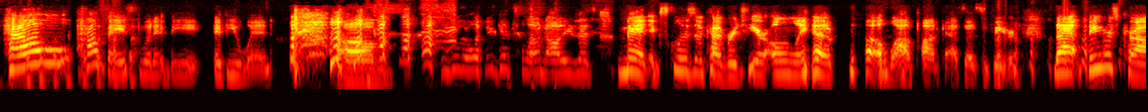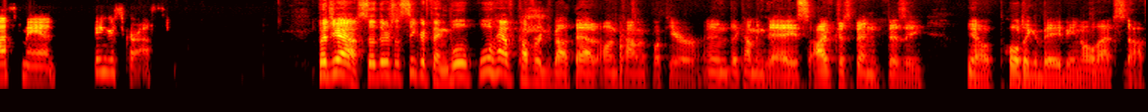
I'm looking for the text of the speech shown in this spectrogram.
How how based would it be if you win? um, You're the one who gets flown to all these events. Man, exclusive coverage here only at a wild podcast has appeared. That fingers crossed, man. Fingers crossed. But yeah, so there's a secret thing. We'll we'll have coverage about that on comic book here in the coming days. I've just been busy, you know, holding a baby and all that stuff.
